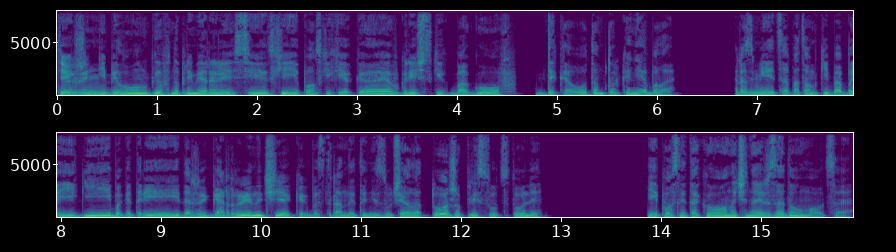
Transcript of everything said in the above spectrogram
Тех же небелунгов, например, или ситхи, японских якаев, греческих богов. Да кого там только не было. Разумеется, потомки Бабы-Яги, Богатырей и даже Горыныча, как бы странно это ни звучало, тоже присутствовали. И после такого начинаешь задумываться.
